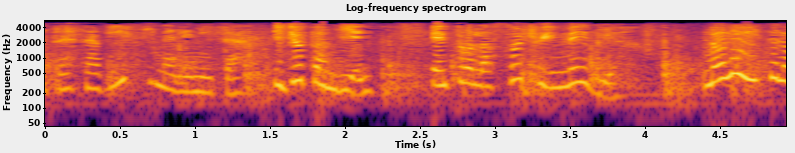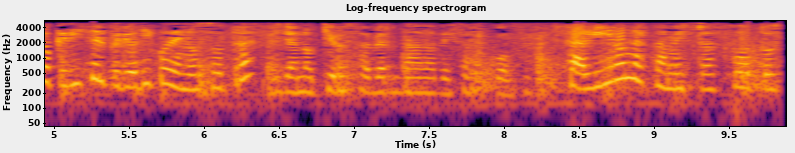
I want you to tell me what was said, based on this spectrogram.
Retrasadísima, Elenita. Y yo también. Entro a las ocho y media. ¿No leíste lo que dice el periódico de nosotras? Ya no quiero saber nada de esas cosas. Salieron hasta nuestras fotos,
